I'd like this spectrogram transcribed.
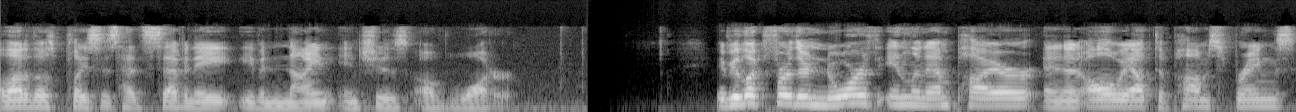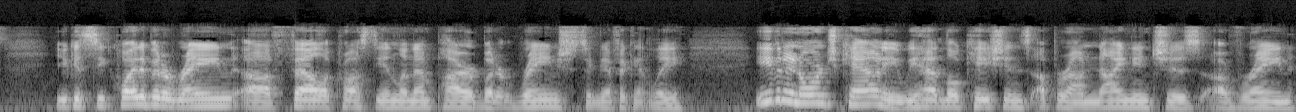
a lot of those places had seven, eight, even nine inches of water. If you look further north, Inland Empire, and then all the way out to Palm Springs, you can see quite a bit of rain uh, fell across the Inland Empire, but it ranged significantly. Even in Orange County, we had locations up around nine inches of rain.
